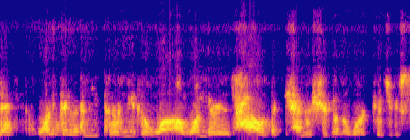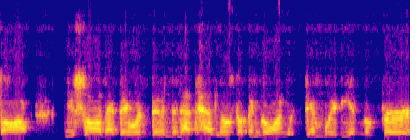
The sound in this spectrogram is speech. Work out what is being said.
Yes. One thing I need to need to wonder is how's the chemistry going to work? Because you saw you saw that they were the, the Nets had a little something going with Dinwiddie and LeVert,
